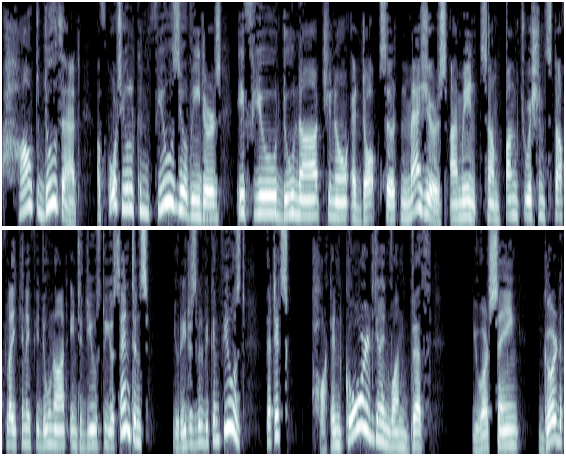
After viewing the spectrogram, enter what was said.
How to do that? of course you will confuse your readers if you do not you know adopt certain measures i mean some punctuation stuff like and if you do not introduce to your sentence your readers will be confused that it's hot and cold you know in one breath you are saying good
